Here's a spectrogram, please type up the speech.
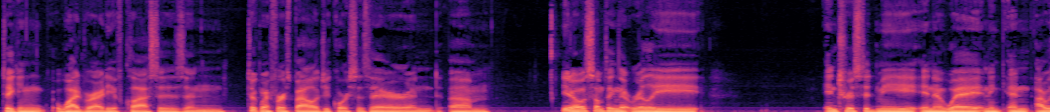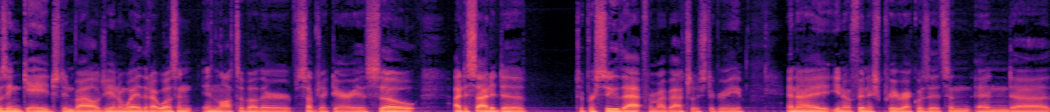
taking a wide variety of classes and took my first biology courses there and um, you know something that really interested me in a way and and I was engaged in biology in a way that I wasn't in lots of other subject areas. So I decided to to pursue that for my bachelor's degree. And I you know finished prerequisites and and uh,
